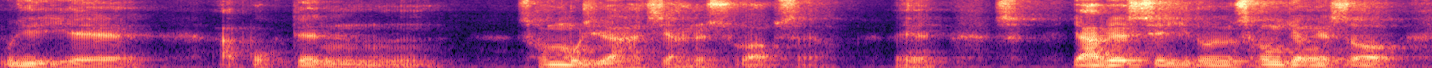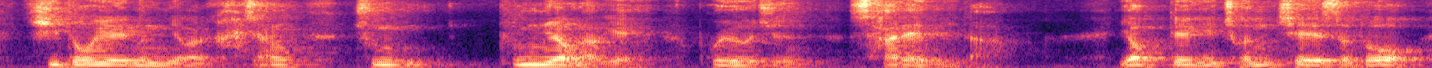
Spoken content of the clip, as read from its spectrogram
우리에게 아, 복된 선물이라 하지 않을 수가 없어요. 예, 야베스의 기도는 성경에서 기도의 능력을 가장 중, 분명하게 보여준 사례입니다. 역대기 전체에서도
